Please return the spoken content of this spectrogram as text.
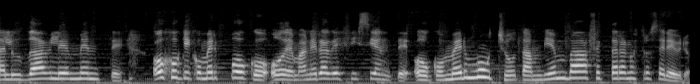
saludablemente. Ojo que comer poco o de manera deficiente o comer mucho también va a afectar a nuestro cerebro.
